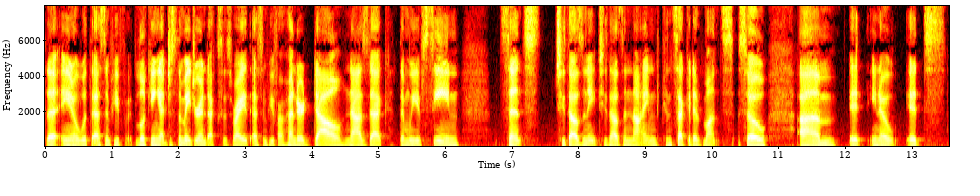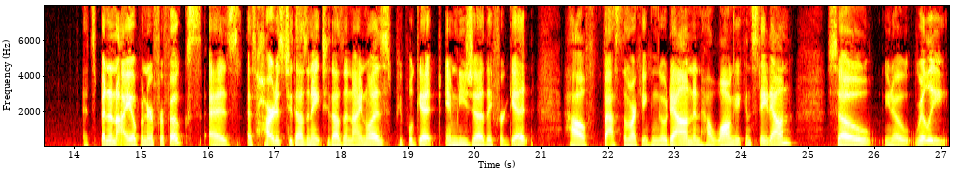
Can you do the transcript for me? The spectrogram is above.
that you know with the S&P looking at just the major indexes, right? S&P 500, Dow, Nasdaq than we have seen since 2008, 2009 consecutive months. So um, it you know, it's it's been an eye opener for folks. As as hard as 2008 2009 was people get amnesia they forget how fast the market can go down and how long it can stay down. So you know really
